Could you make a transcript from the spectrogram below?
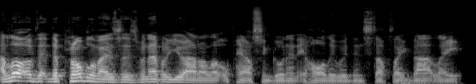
a lot of the, the problem is is whenever you are a little person going into Hollywood and stuff like that, like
